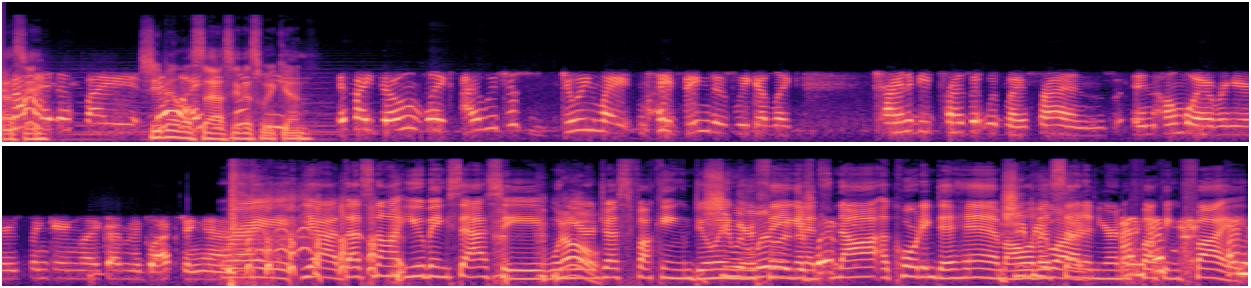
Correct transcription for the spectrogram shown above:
We're sassy. not in a fight. She'd be a little I sassy this weekend. If I don't like, I was just doing my my thing this weekend, like trying to be present with my friends. And homeboy over here is thinking like I'm neglecting him. Right. Yeah, that's not you being sassy when No. you're just fucking doing your thing and it's not according to him. All of a like- sudden you're in a I'm fucking just, fight.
